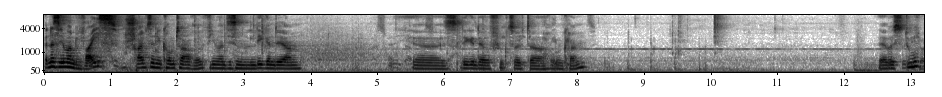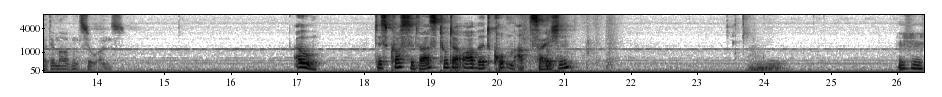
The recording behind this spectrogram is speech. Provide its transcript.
Wenn das jemand weiß, schreibt es in die Kommentare, wie man diesen legendären äh, das legendäre Flugzeug da holen kann. Wer bist du? heute Morgen zu uns. Oh. Das kostet was. Toter Orbit, Gruppenabzeichen. Mhm.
